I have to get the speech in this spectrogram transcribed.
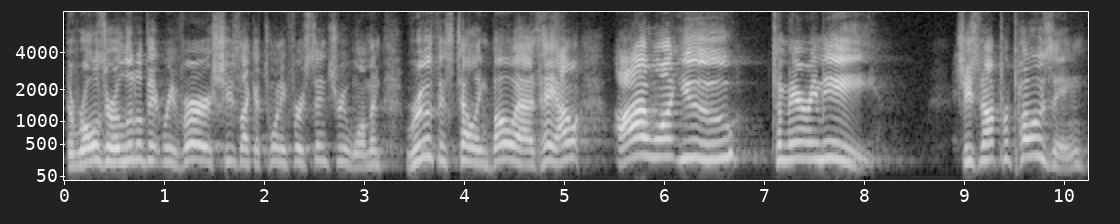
the roles are a little bit reversed. She's like a 21st century woman. Ruth is telling Boaz, hey, I, I want you to marry me. She's not proposing,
